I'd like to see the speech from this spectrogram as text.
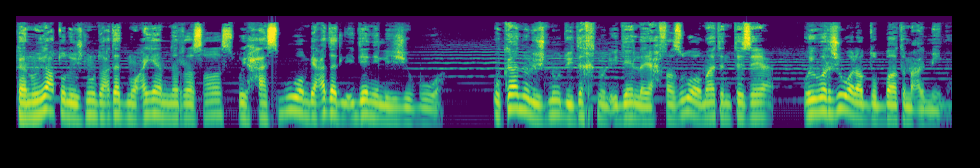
كانوا يعطوا الجنود عدد معين من الرصاص ويحاسبوهم بعدد الإيدين اللي يجيبوها. وكانوا الجنود يدخنوا الإيدين ليحفظوها وما تنتزع ويورجوها للضباط معلمينهم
